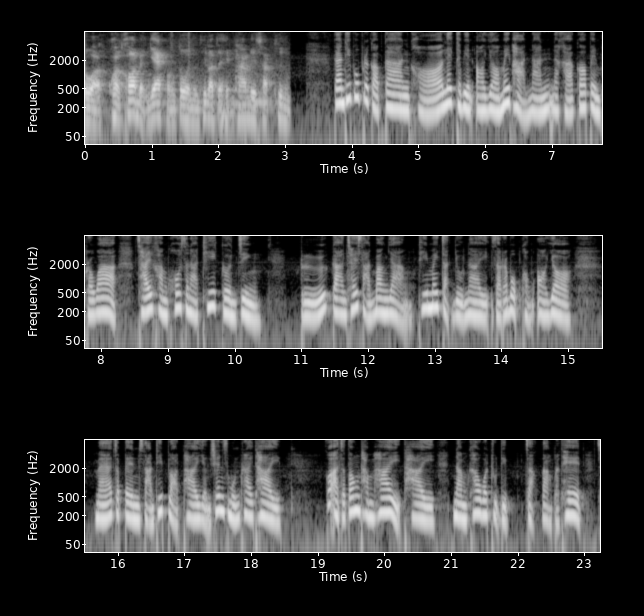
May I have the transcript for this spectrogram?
ตัวข้อแบ่งแยกของตัวหนึ่งที่เราจะเห็นภาพได้ชัดขึ้นการที่ผู้ประกอบการขอเลขทะเบียนออยไม่ผ่านนั้นนะคะ ก็เป็นเพราะว่าใช้คำโฆษณาที่เกินจริง หรือการใช้สารบางอย่างที่ไม่จัดอยู่ในสารระบบของออย แม้จะเป็นสารที่ปลอดภัยอย่างเช่นสมุนไพรไทย ก็อาจจะต้องทำให้ไทยนำเข้าวัตถุดิบจากต่างประเทศ เฉ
